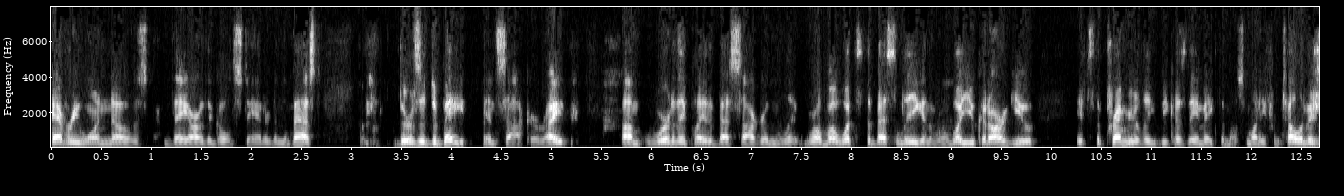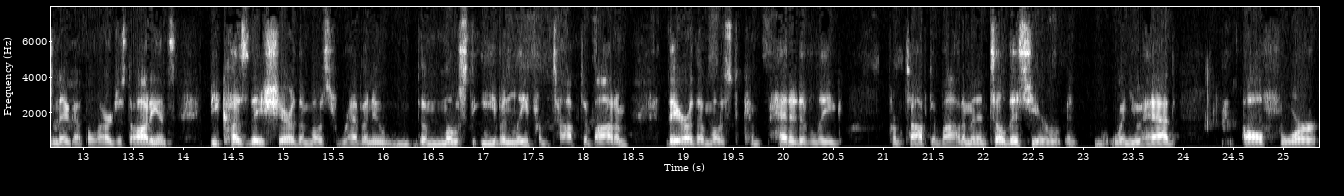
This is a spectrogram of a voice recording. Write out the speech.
everyone knows they are the gold standard and the best. There's a debate in soccer, right? Um, where do they play the best soccer in the world? Well, what's the best league in the world? Well, you could argue it's the Premier League because they make the most money from television. They've got the largest audience because they share the most revenue, the most evenly from top to bottom. They are the most competitive league from top to bottom. And until this year, when you had all four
